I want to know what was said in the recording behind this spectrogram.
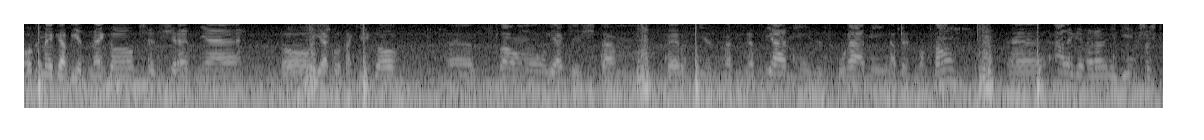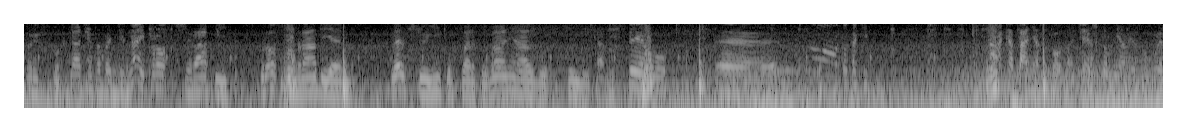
Od mega biednego przez średnie do jako takiego e, są jakieś tam wersje z nawigacjami, ze skórami, na pewno są, e, ale generalnie większość, których spotkacie, to będzie najprostszy Rapid z prostym radiem, bez czujników parkowania albo z czujnikami z tyłu. E, no to taki taka tania Skoda. Ciężko mi ją jest w ogóle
